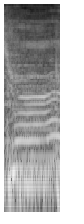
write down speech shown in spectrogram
time.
